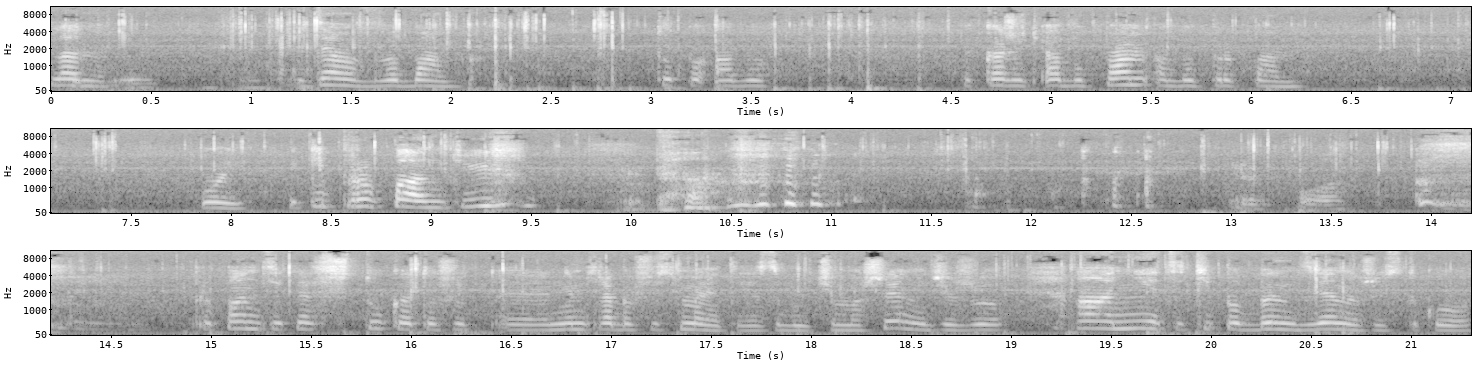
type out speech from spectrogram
Ладно, йдемо в банк. Тупо або, як кажуть, або пан, або пропан. Ой, який пропан, чуєш? Пропан це якась штука, то що е, ним треба щось мити. Я забув, чи машину, чи що. А, ні, це типа бензину, щось такого.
